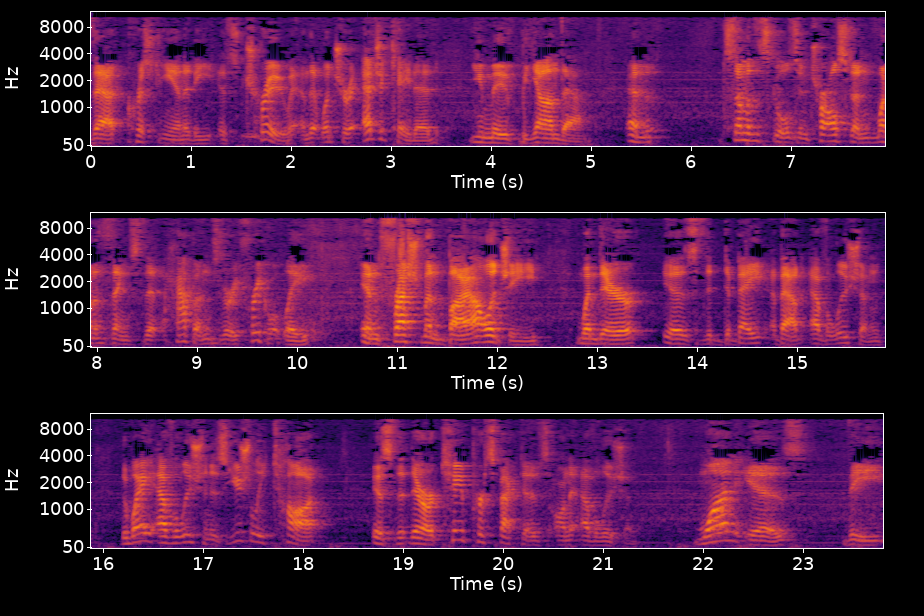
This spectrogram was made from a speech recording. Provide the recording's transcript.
that Christianity is true and that once you're educated, you move beyond that. And some of the schools in Charleston, one of the things that happens very frequently in freshman biology when there is the debate about evolution, the way evolution is usually taught is that there are two perspectives on evolution. One is the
